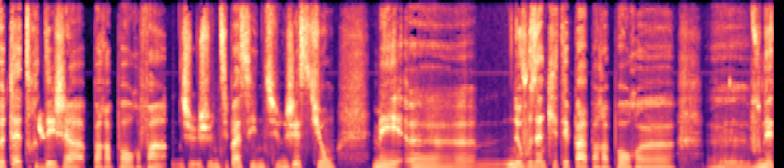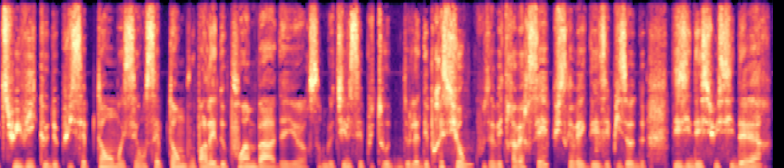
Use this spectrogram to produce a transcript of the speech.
peut-être déjà par rapport, enfin, je, ne sais pas, c'est une suggestion, mais euh, ne vous inquiétez pas par rapport. Euh, euh, vous n'êtes suivi que depuis septembre, et c'est en septembre. Vous parlez de point bas d'ailleurs, semble-t-il, c'est plutôt de la dépression que vous avez traversée, puisqu'avec des épisodes, des idées suicidaires.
